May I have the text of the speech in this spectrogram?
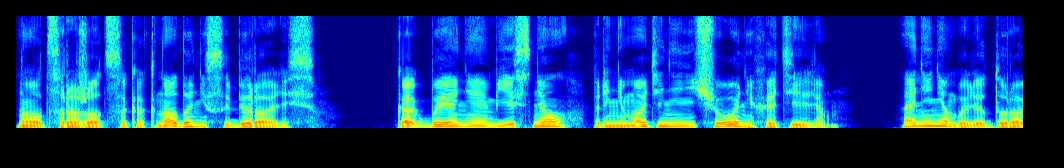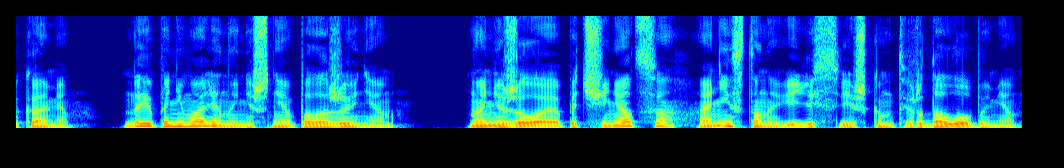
но вот сражаться как надо не собирались. Как бы я ни объяснял, принимать они ничего не хотели. Они не были дураками. да и понимали нынешнее положение. Но не желая подчиняться, они становились слишком твердолобыми.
